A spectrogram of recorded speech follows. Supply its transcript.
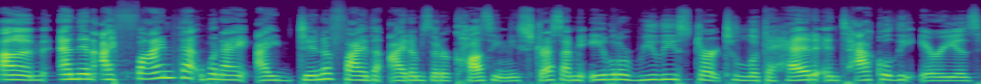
Um, and then I find that when I identify the items that are causing me stress, I'm able to really start to look ahead and tackle the areas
